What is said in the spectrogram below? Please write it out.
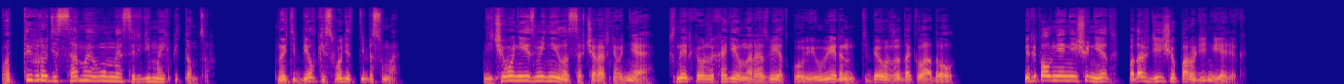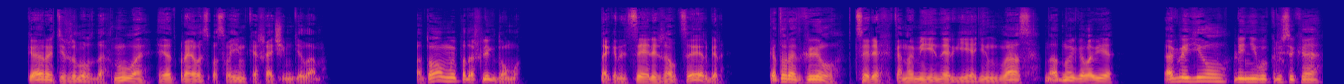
вот ты вроде самая умная среди моих питомцев, но эти белки сводят тебя с ума. Ничего не изменилось со вчерашнего дня. Шнырька уже ходил на разведку и, уверен, тебе уже докладывал. Переполнения еще нет, подожди еще пару неделек. Кара тяжело вздохнула и отправилась по своим кошачьим делам. Потом мы подошли к дому. На крыльце лежал Цербер, который открыл в целях экономии энергии один глаз на одной голове, оглядел лениво крысяка,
